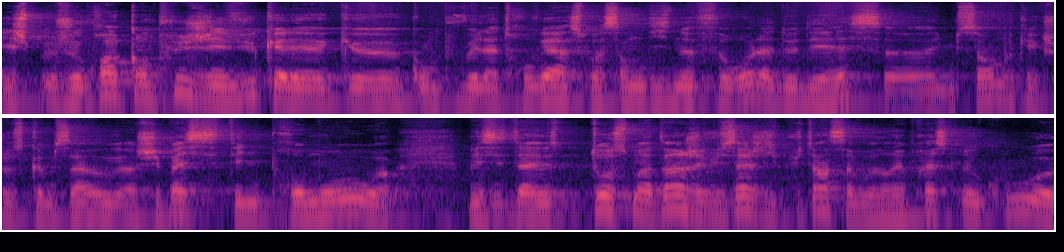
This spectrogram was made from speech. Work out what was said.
et je, crois qu'en plus, j'ai vu qu'on pouvait la trouver à 79 euros, la 2DS, euh, il me semble, quelque chose comme ça. Je sais pas si c'était une promo, mais c'était tôt ce matin, j'ai vu ça, je dis putain, ça vaudrait presque le coup.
